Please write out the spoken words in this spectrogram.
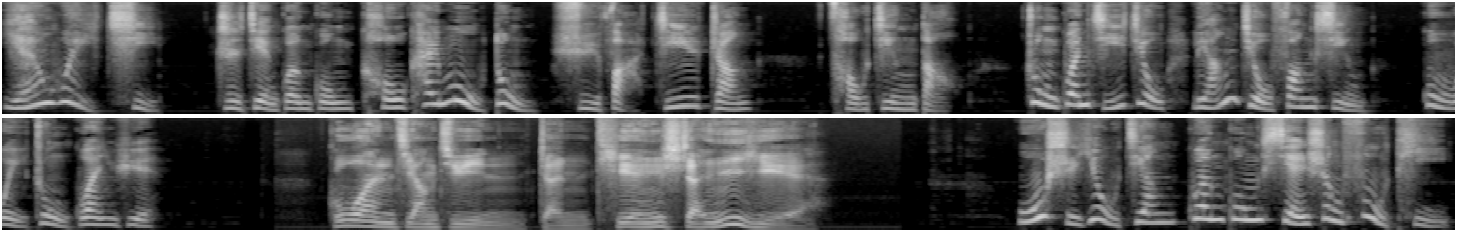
言未弃。只见关公口开目动，须发皆张。操惊道：“众官急救，良久方醒，故谓众官曰：‘关将军真天神也。’”吴使又将关公险胜附体，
